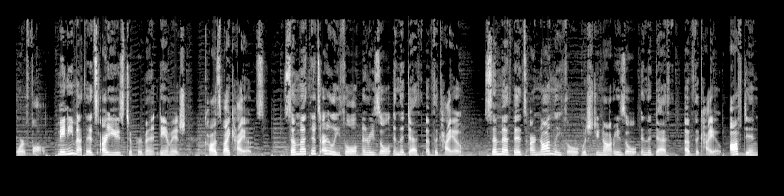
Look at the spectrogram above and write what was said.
or fall. Many methods are used to prevent damage caused by coyotes. Some methods are lethal and result in the death of the coyote. Some methods are non lethal, which do not result in the death of the coyote. Often,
